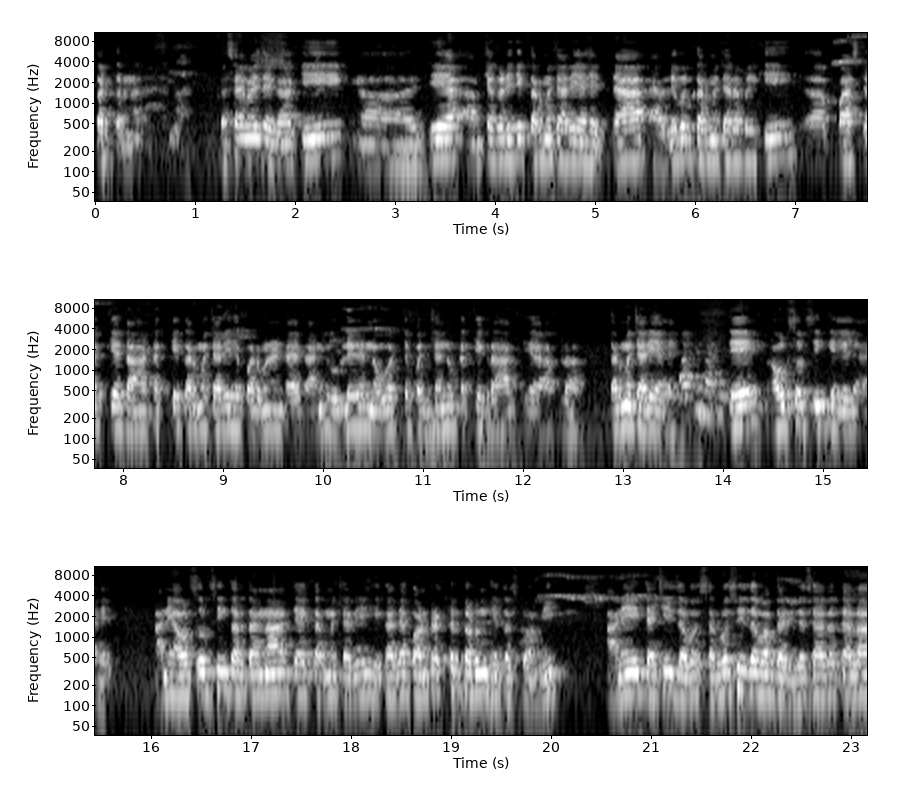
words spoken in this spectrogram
कट करणार आहे कसं आहे माहिती आहे का की जे आमच्याकडे जे कर्मचारी आहेत त्या अवेलेबल कर्मचाऱ्यापैकी पाच टक्के दहा टक्के कर्मचारी हे परमनंट आहेत आणि उरलेले नव्वद ते पंच्याण्णव टक्के ग्राहक जे आपला कर्मचारी आहेत ते आउटसोर्सिंग केलेले आहेत. आणि आउटसोर्सिंग करताना त्या कर्मचारी एखाद्या कॉन्ट्रॅक्टरकडून घेत असतो आम्ही. आणि त्याची जब सर्वस्वी जबाबदारी जसं आता त्याला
